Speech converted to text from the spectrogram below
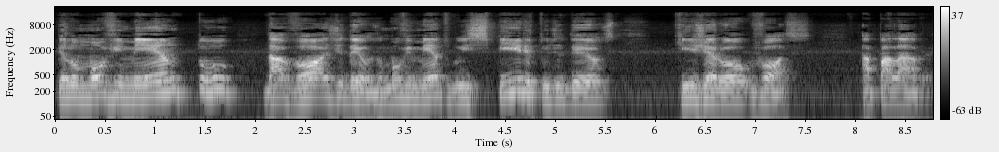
pelo movimento da voz de Deus, o movimento do Espírito de Deus que gerou voz, a palavra.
